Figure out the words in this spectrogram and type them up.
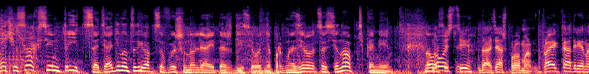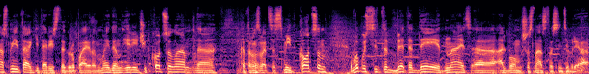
На часах 7.30, 11 градусов выше нуля и дожди сегодня прогнозируются синоптиками. Новости. Да, Тяж Промо. Проект Адриана Смита, гитариста группы Iron Maiden и Ричи Котсона, э, который называется Смит Котсон, выпустит Better Day and Night э, альбом 16 сентября.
